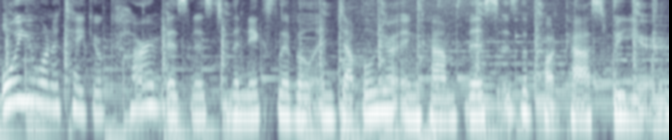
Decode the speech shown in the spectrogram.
or you want to take your current business to the next level and double your income, this is the podcast for you.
